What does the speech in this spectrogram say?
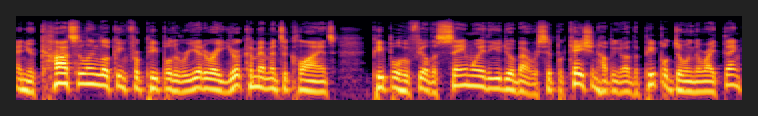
And you're constantly looking for people to reiterate your commitment to clients, people who feel the same way that you do about reciprocation, helping other people, doing the right thing.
